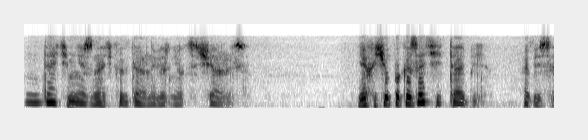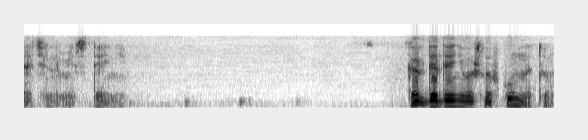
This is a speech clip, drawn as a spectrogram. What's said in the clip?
«Дайте мне знать, когда она вернется, Чарльз. Я хочу показать ей табель. Обязательно, мисс Дэнни». Когда Дэнни вошла в комнату,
